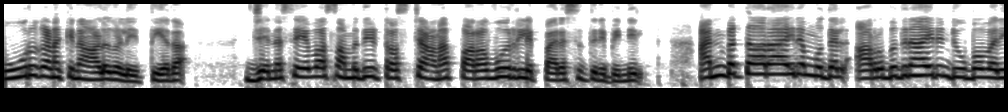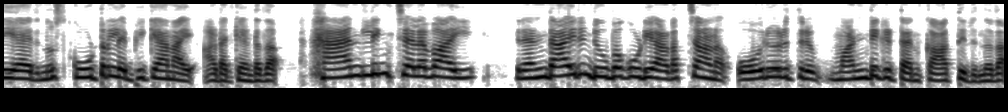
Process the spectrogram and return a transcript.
നൂറുകണക്കിന് ആളുകൾ എത്തിയത്. ജനസേവാ സമിതി ട്രസ്റ്റാണ് പറവൂരിലെ പരസ്യത്തിന് പിന്നിൽ. അൻപത്താറായിരം മുതൽ അറുപതിനായിരം രൂപ വരെയായിരുന്നു സ്കൂട്ടർ ലഭിക്കാനായി അടക്കേണ്ടത് ഹാൻഡ്ലിംഗ് ചെലവായി രണ്ടായിരം രൂപ കൂടി അടച്ചാണ് ഓരോരുത്തരും വണ്ടി കിട്ടാൻ കാത്തിരുന്നത്.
